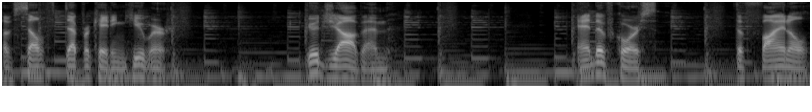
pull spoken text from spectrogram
of self deprecating humor. Good job, M. And of course, the final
